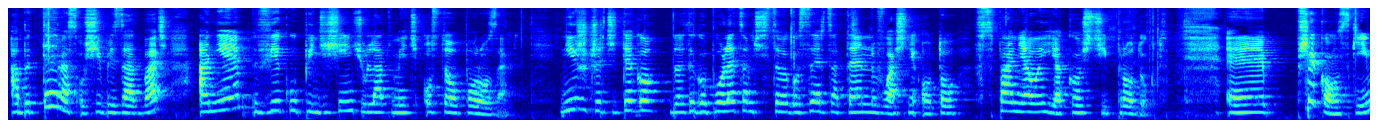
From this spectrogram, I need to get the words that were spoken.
aby teraz o siebie zadbać, a nie w wieku 50 lat mieć osteoporozę. Nie życzę Ci tego, dlatego polecam Ci z całego serca ten właśnie oto wspaniałej jakości produkt. E, przekąski,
